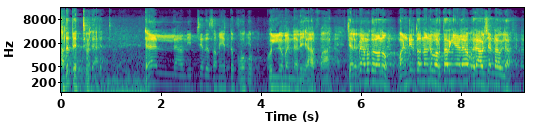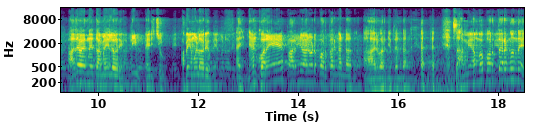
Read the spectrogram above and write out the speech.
അത് തെറ്റൂല. എല്ലാം നിശ്ചിത സമയത്ത് പോകും. കുല്ലുമൻ ചിലപ്പോ നമുക്ക് തോന്നും വണ്ടി എടുത്തൊന്നാണ്ട് പുറത്തിറങ്ങിയാലോ? ഒരാവശ്യം ഉണ്ടാവില്ല. അത് വരുന്ന തമിഴിലൊരു ടീം മരിച്ചു. അപ്പൊ നമ്മൾ പറയും ഞാൻ കൊറേ പറഞ്ഞു അവനോട് പുറത്തിറങ്ങണ്ടെന്ന്. ആര് പറഞ്ഞിട്ടുണ്ട സമയമാകുമ്പോ പുറത്തിറങ്ങുന്നേ.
